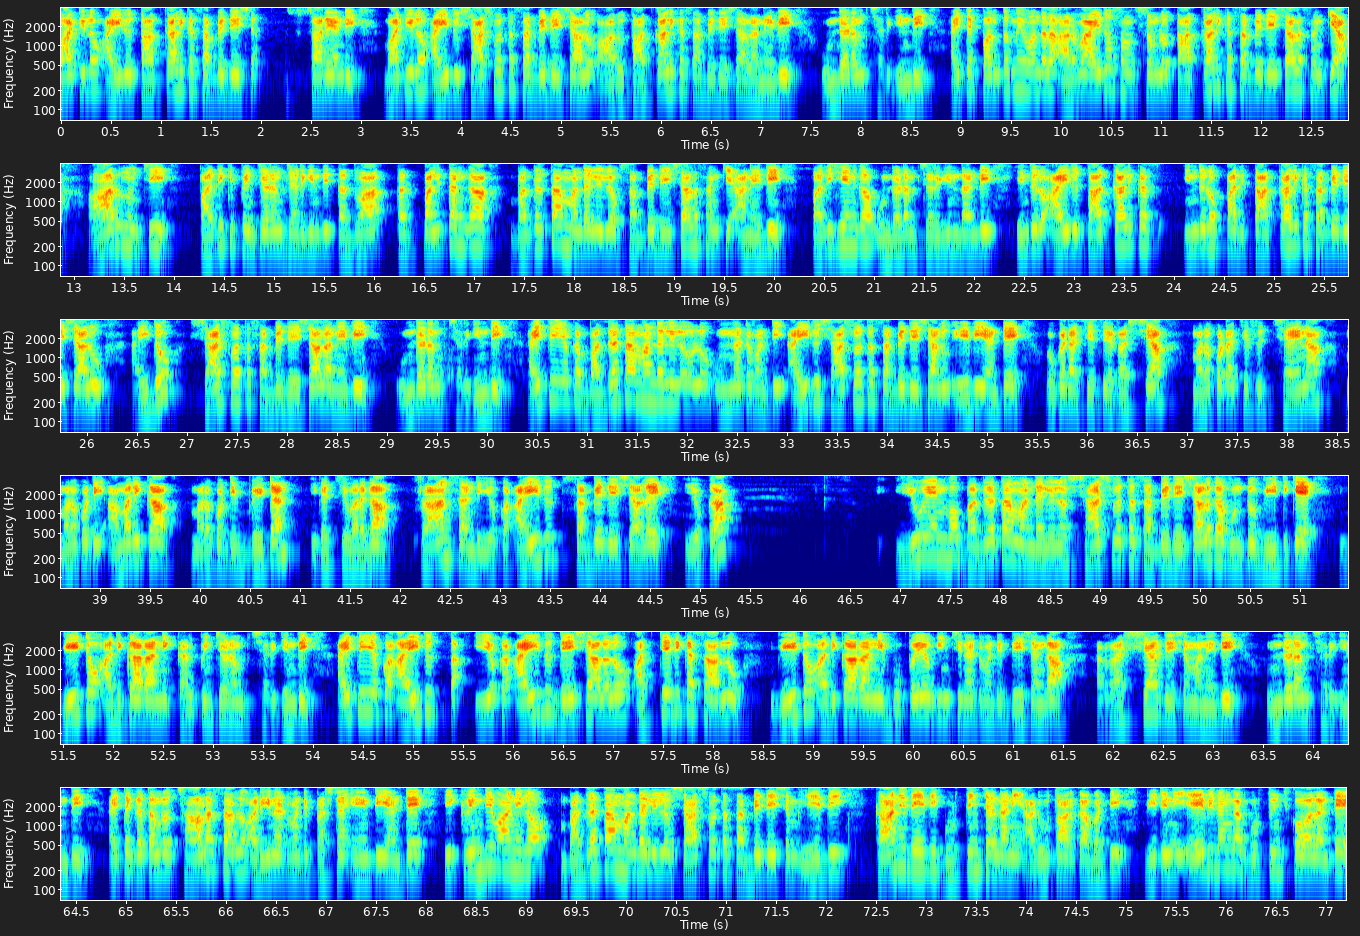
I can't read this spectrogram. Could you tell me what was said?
వాటిలో ఐదు తాత్కాలిక సభ్య దేశ సారీ అండి వాటిలో ఐదు శాశ్వత సభ్య దేశాలు ఆరు తాత్కాలిక సభ్య దేశాలు అనేవి ఉండడం జరిగింది. అయితే పంతొమ్మిది వందల అరవై ఐదో సంవత్సరంలో తాత్కాలిక సభ్య దేశాల సంఖ్య ఆరు నుంచి పదికి పెంచడం జరిగింది. తద్వా తత్ఫలితంగా భద్రతా మండలిలో సభ్య దేశాల సంఖ్య అనేది పదిహేనుగా ఉండడం జరిగిందండి. ఇందులో ఐదు తాత్కాలిక ఇందులో పది తాత్కాలిక సభ్య దేశాలు ఐదు శాశ్వత సభ్య దేశాలు అనేవి ఉండడం జరిగింది. అయితే ఈ యొక్క భద్రతా మండలిలో ఉన్నటువంటి ఐదు శాశ్వత సభ్య దేశాలు ఏవి అంటే ఒకటి వచ్చేసి రష్యా మరొకటి వచ్చేసి చైనా మరొకటి అమెరికా మరొకటి బ్రిటన్ ఇక చివరగా ఫ్రాన్స్ అండి. ఈ యొక్క ఐదు సభ్య దేశాలే ఈ యొక్క యుఎన్ఓ భద్రతా మండలిలో శాశ్వత సభ్య దేశాలుగా ఉంటూ వీటికే వీటో అధికారాన్ని కల్పించడం జరిగింది. అయితే ఈ యొక్క ఐదు త- ఈ యొక్క ఐదు దేశాలలో అత్యధిక సార్లు వీటో అధికారాన్ని ఉపయోగించినటువంటి దేశంగా రష్యా దేశం అనేది ఉండడం జరిగింది. అయితే గతంలో చాలాసార్లు అడిగినటువంటి ప్రశ్న ఏంటి అంటే ఈ క్రింది వాణిలో భద్రతా మండలిలో శాశ్వత సభ్య దేశం ఏది? కానిదేది? గుర్తించండి అని అడుగుతారు కాబట్టి వీటిని ఏ విధంగా గుర్తుంచుకోవాలంటే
